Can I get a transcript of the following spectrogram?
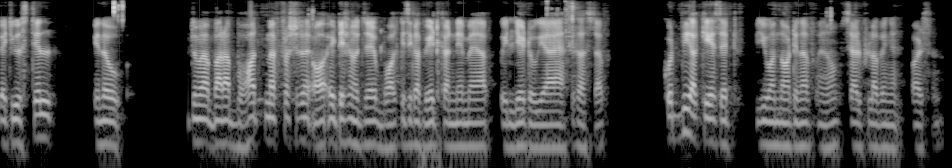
that you still you know तो मैं हमारा बहुत मैं फ्रस्ट्रेशन और इरिटेशन हो जाएगा बहुत किसी का वेट करने में कोई लेट हो गया है ऐसा stuff could be a case that you are not enough you know self loving person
